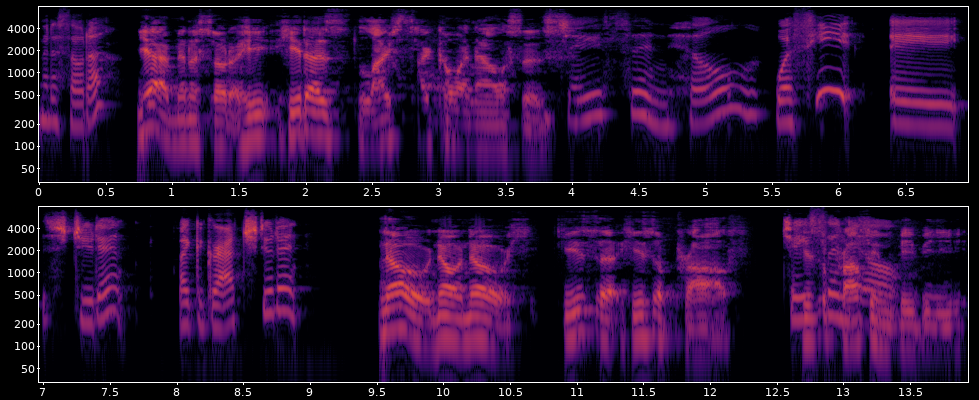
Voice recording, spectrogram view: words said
Minnesota? Yeah, Minnesota. He he does life cycle analysis. Jason Hill? Was he a student, like a grad student? No, no, no. He's a he's a prof. he's a prof Hill. in BBE.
